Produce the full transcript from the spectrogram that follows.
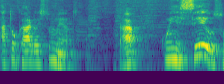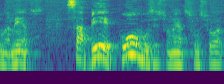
a tocar o instrumento, tá? Conhecer os fundamentos, saber como os instrumentos funcionam,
